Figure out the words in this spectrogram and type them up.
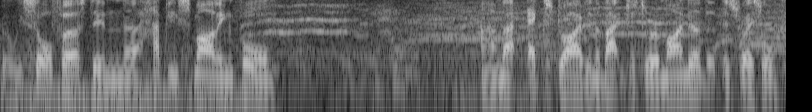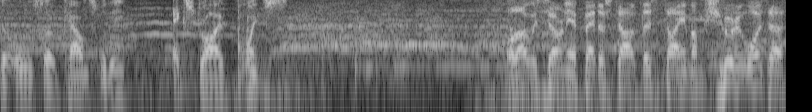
who we saw first in uh, happy smiling form. And that X drive in the back, just a reminder that this race also counts for the X drive points. Well, that was certainly a better start this time. I'm sure it was a,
